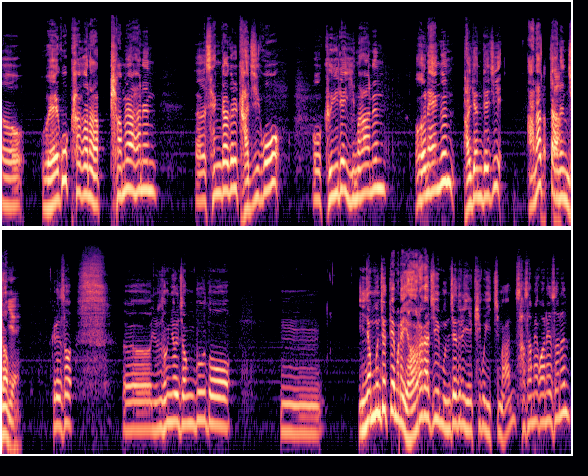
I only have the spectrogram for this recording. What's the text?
어, 왜곡하거나 폄하하는 어, 생각을 가지고 어, 그 일에 임하는 언행은 발견되지 않았다는 점. 예. 그래서 어, 윤석열 정부도 음, 이념 문제 때문에 여러 가지 문제들을 일으키고 있지만 사삼에 관해서는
